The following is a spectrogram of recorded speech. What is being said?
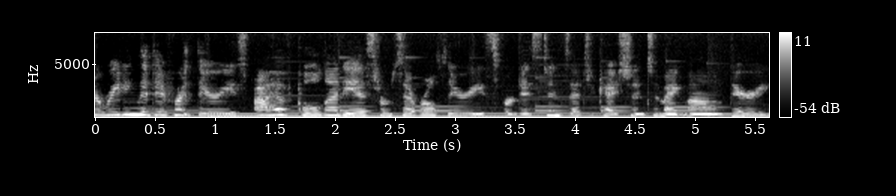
After reading the different theories, I have pulled ideas from several theories for distance education to make my own theory.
